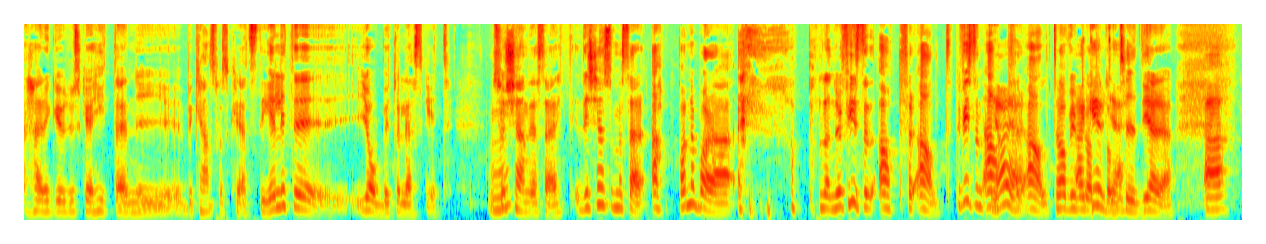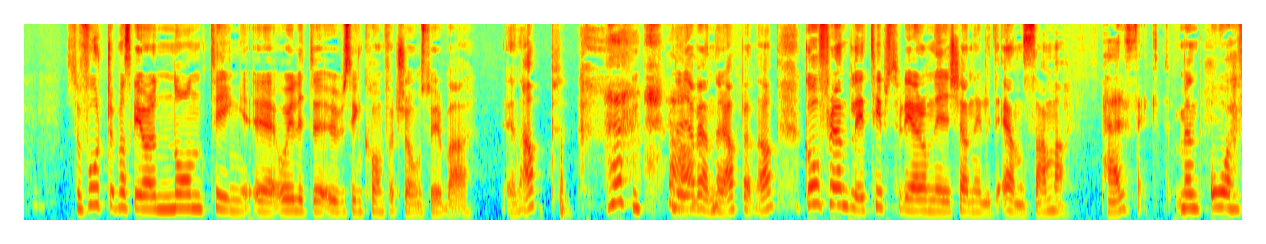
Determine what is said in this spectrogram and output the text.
herregud, hur ska hitta en ny bekantskapskrets? Det är lite jobbigt och läskigt. Mm. Så kände jag så här, det känns som att så här, apparna bara, apparna, nu finns det en app för allt. Det finns en app Ja, ja. för allt, det har vi Ja, pratat gud, om tidigare. Ja. Så fort man ska göra någonting eh, och är lite ur sin comfort zone så är det bara en app. Nya vänner-appen. Ja. Go Friendly, tips för er om ni känner er lite ensamma. Perfekt. Men åh, vet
